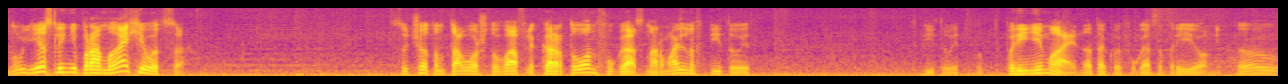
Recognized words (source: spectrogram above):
Ну, если не промахиваться, с учетом того, что вафля картон, фугас нормально впитывает. Впитывает, принимает, да, такой фугасоприемник, то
